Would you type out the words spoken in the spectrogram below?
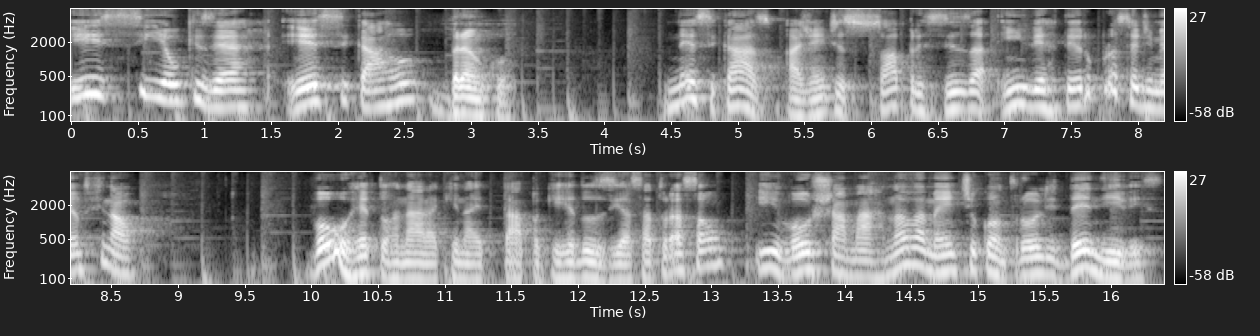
e se eu quiser esse carro branco? Nesse caso, a gente só precisa inverter o procedimento final. Vou retornar aqui na etapa que reduzi a saturação e vou chamar novamente o controle de níveis.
